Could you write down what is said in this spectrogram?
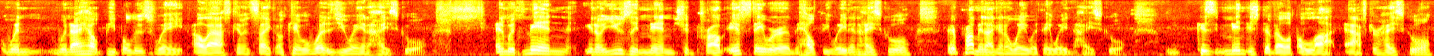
when when I help people lose weight. I'll ask them. It's like, okay, well, what did you weigh in high school? And with men, you know, usually men should probably, if they were a healthy weight in high school, they're probably not going to weigh what they weighed in high school, because men just develop a lot after high school.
